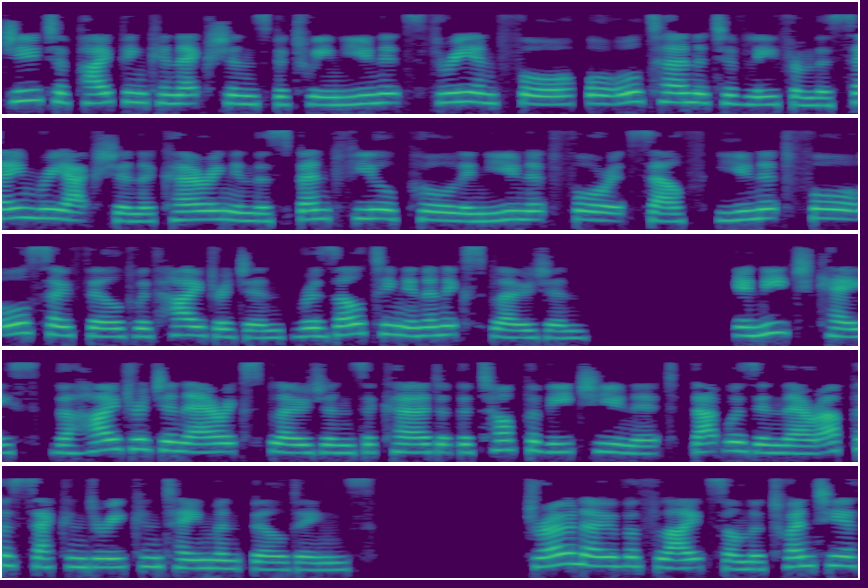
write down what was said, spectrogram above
Due to piping connections between Units 3 and 4, or alternatively from the same reaction occurring in the spent fuel pool in Unit 4 itself, Unit 4 also filled with hydrogen, resulting in an explosion. In each case, the hydrogen air explosions occurred at the top of each unit, that was in their upper secondary containment buildings. Drone overflights on 20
